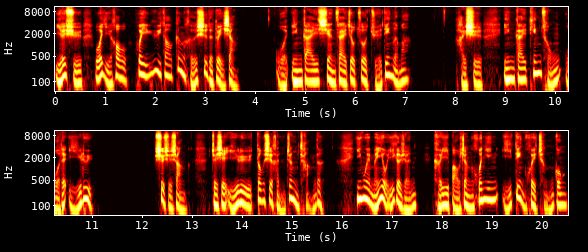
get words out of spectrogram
也许我以后会遇到更合适的对象。我应该现在就做决定了吗？还是应该听从我的疑虑？事实上，这些疑虑都是很正常的，因为没有一个人。可以保证婚姻一定会成功。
